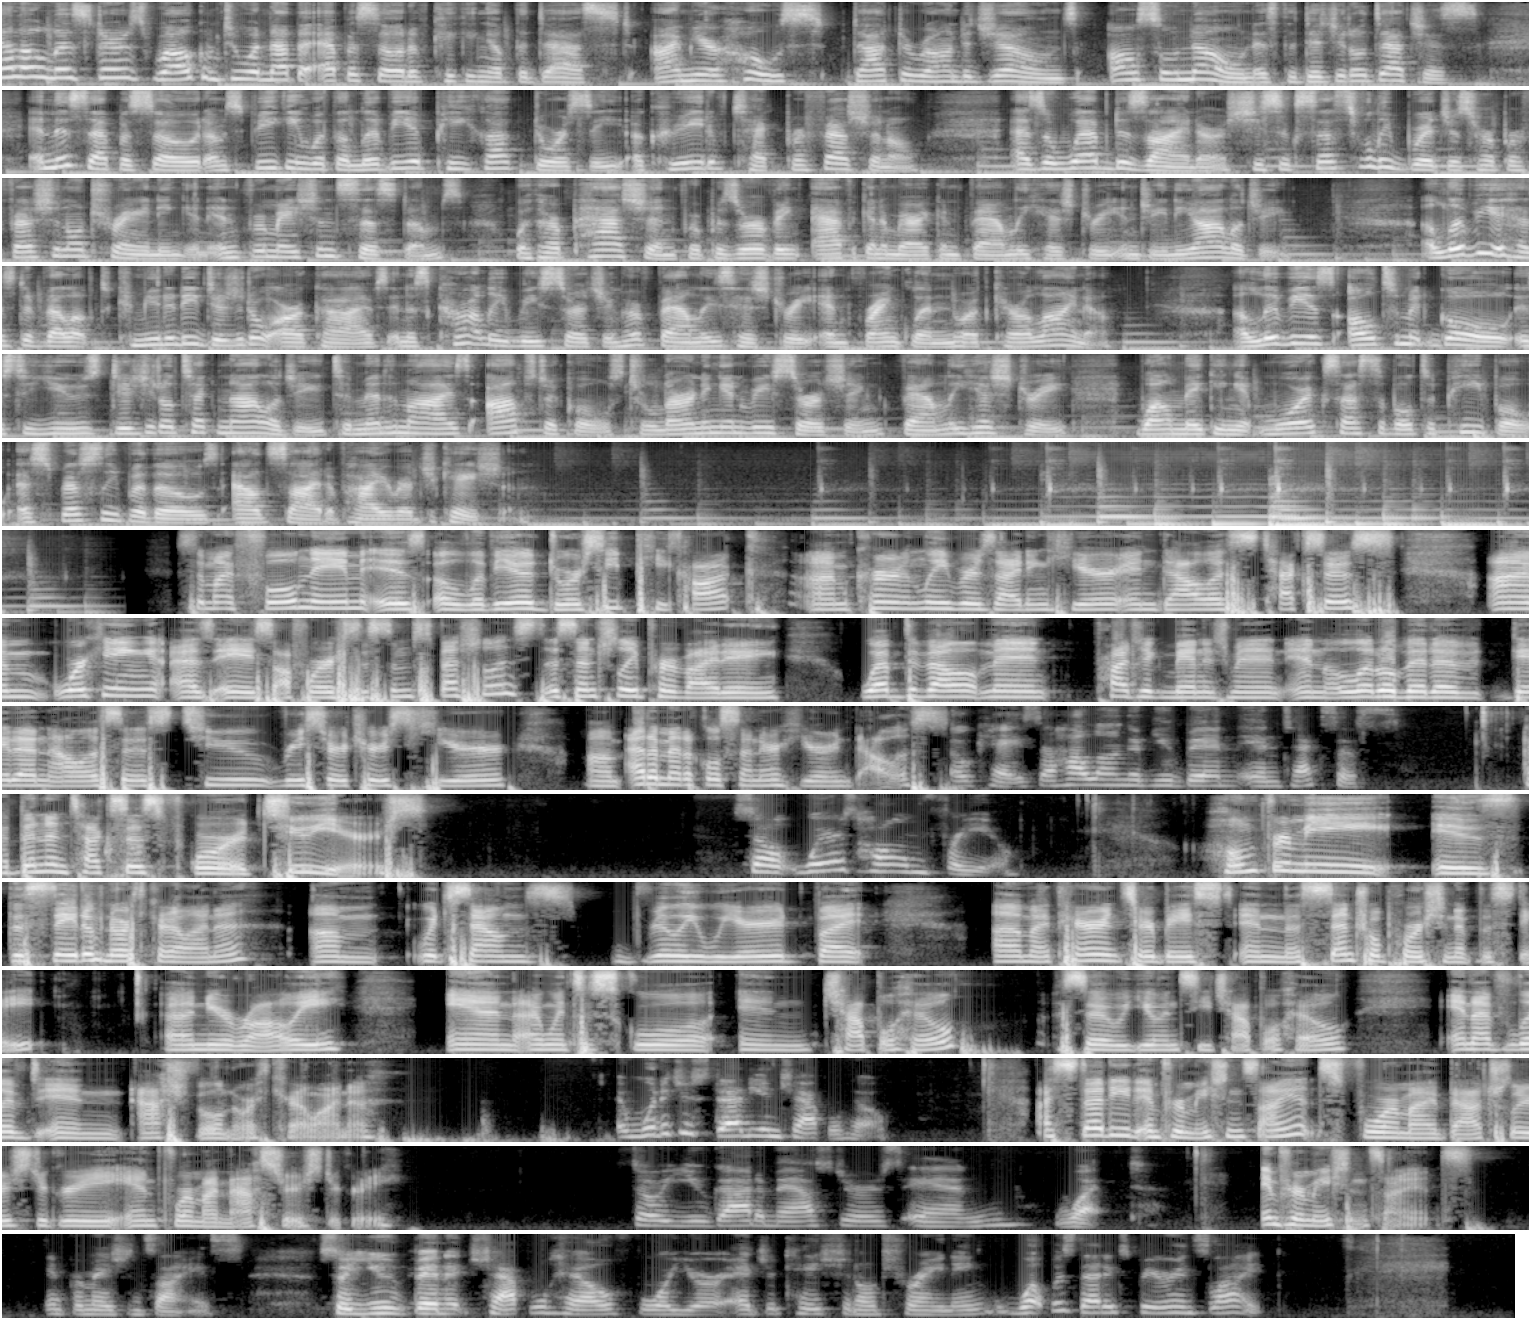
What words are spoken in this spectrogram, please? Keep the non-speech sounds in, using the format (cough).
Hello, listeners. Welcome to another episode of Kicking Up the Dust. I'm your host, Dr. Rhonda Jones, also known as the Digital Duchess. In this episode, I'm speaking with Olivia Peacock Dorsey, a creative tech professional. As a web designer, she successfully bridges her professional training in information systems with her passion for preserving African American family history and genealogy. Olivia has developed community digital archives and is currently researching her family's history in Franklin, North Carolina. Olivia's ultimate goal is to use digital technology to minimize obstacles to learning and researching family history while making it more accessible to people, especially for those outside of higher education. So, my full name is Olivia Dorsey Peacock. I'm currently residing here in Dallas, Texas. I'm working as a software systems specialist, essentially providing web development, project management, and a little bit of data analysis to researchers here um, at a medical center here in Dallas. Okay, so how long have you been in Texas? I've been in Texas for two years. So, where's home for you? Home for me is the state of North Carolina, um, which sounds really weird, but uh, my parents are based in the central portion of the state uh, near Raleigh and I went to school in Chapel Hill, so UNC Chapel Hill, and I've lived in Asheville, North Carolina. And what did you study in Chapel Hill? I studied information science for my bachelor's degree and for my master's degree. So you got a master's in what? Information science. Information science. So you've been at Chapel Hill for your educational training. What was that experience like?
